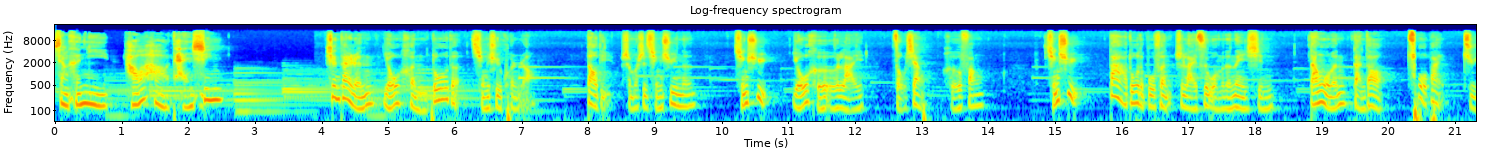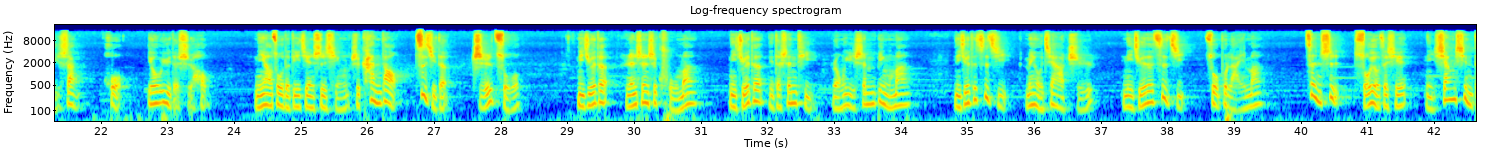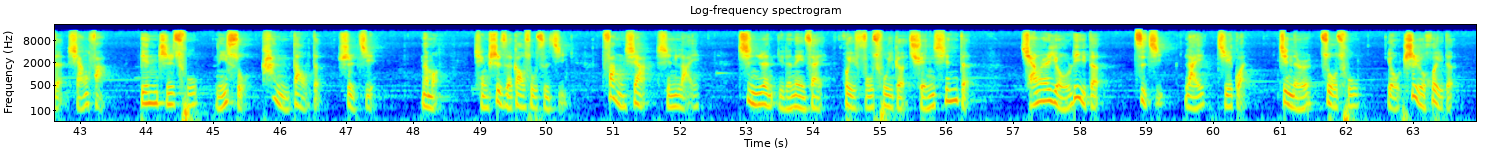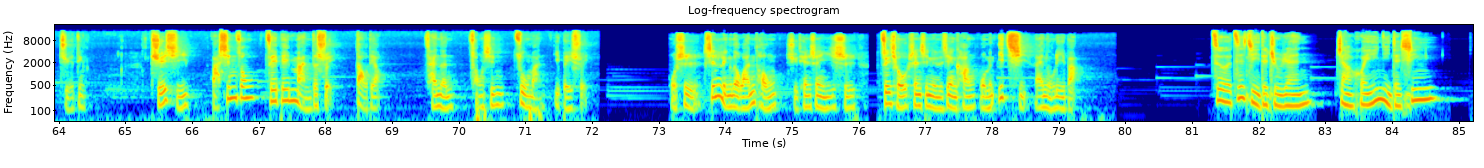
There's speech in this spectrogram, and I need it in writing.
想和你好好谈心。现代人有很多的情绪困扰，到底什么是情绪呢？情绪由何而来？走向何方？情绪大多的部分是来自我们的内心。当我们感到挫败、沮丧或忧郁的时候，你要做的第一件事情是看到自己的执着。你觉得人生是苦吗？你觉得你的身体容易生病吗？你觉得自己没有价值？你觉得自己做不来吗？正是所有这些你相信的想法，编织出你所看到的世界。那么，请试着告诉自己，放下心来，信任你的内在会浮出一个全新的、强而有力的。自己来接管，进而做出有智慧的决定。学习把心中这杯满的水倒掉，才能重新注满一杯水。我是心灵的顽童许天生医师，追求身心灵的健康，我们一起来努力吧。做自己的主人，找回你的心。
